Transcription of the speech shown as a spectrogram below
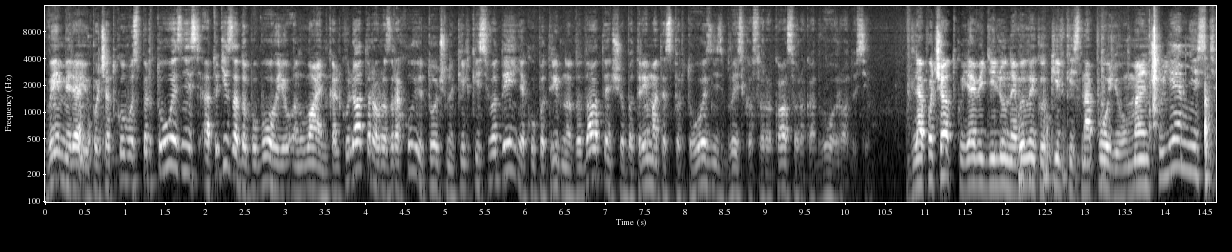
виміряю початкову спиртуозність, а тоді за допомогою онлайн-калькулятора розрахую точну кількість води, яку потрібно додати, щоб отримати спиртуозність близько 40-42 градусів. Для початку я відділю невелику кількість напою у меншу ємність.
